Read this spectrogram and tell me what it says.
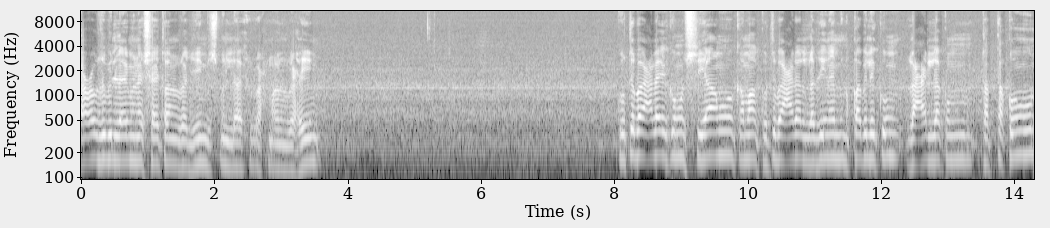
أعوذ بالله من الشيطان الرجيم بسم الله الرحمن الرحيم كتب عليكم الصيام كما كتب على الذين من قبلكم لعلكم تتقون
